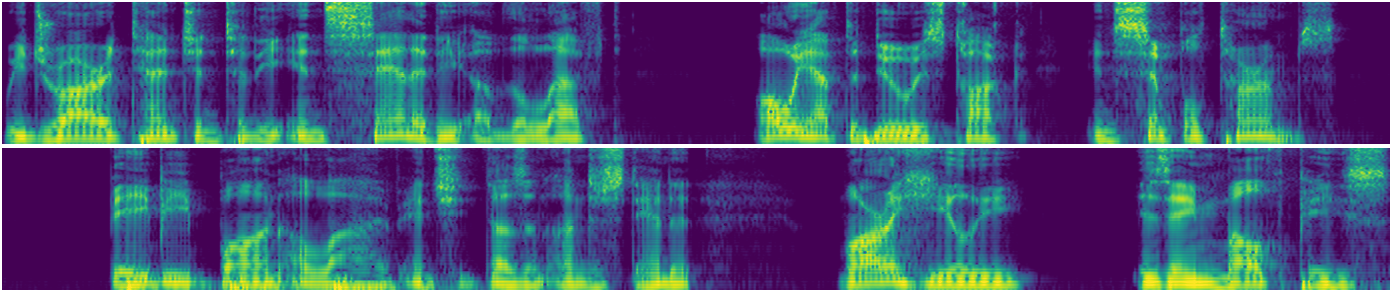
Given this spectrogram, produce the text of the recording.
we draw attention to the insanity of the left, all we have to do is talk in simple terms. Baby born alive, and she doesn't understand it. Maura Healey is a mouthpiece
